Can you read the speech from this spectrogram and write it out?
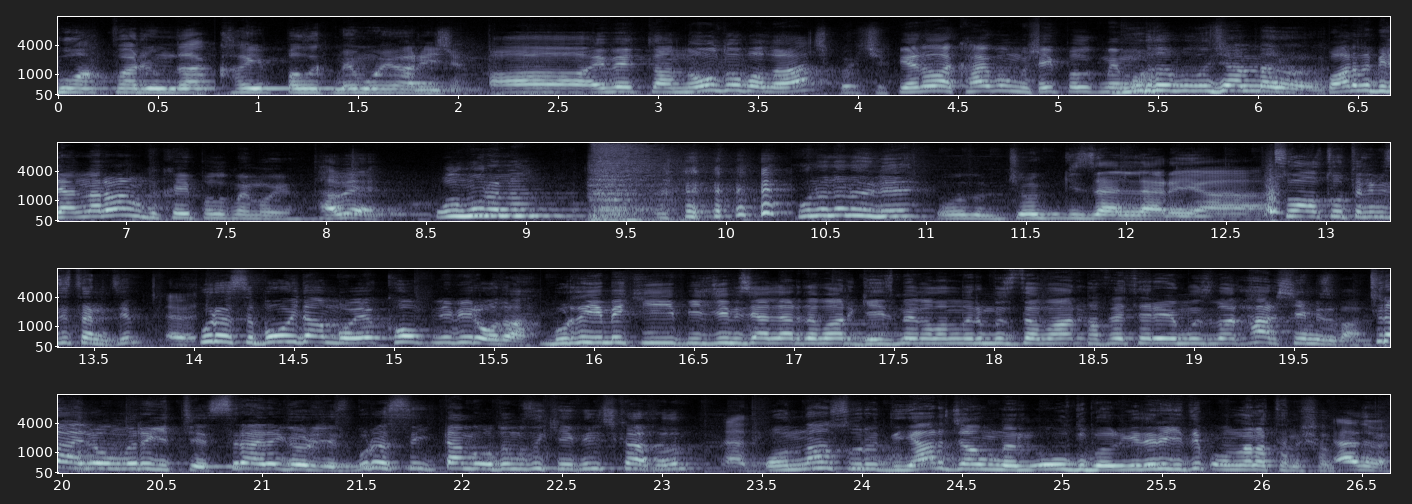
Bu akvaryumda kayıp balık Memo'yu arayacağım. Aa evet lan ne oldu o balığa? bakayım. Bir aralar kaybolmuş kayıp balık memo. Burada bulacağım ben onu. Bu arada bilenler var mıydı kayıp balık memoyu? Tabii. Oğlum o lan? bu ne lan öyle? Oğlum çok güzeller ya. Su altı otelimizi tanıtayım. Evet. Burası boydan boya komple bir oda. Burada yemek yiyebileceğimiz yerler de var, gezme alanlarımız da var, kafeteryamız var, her şeyimiz var. Sırayla onları gideceğiz, sırayla göreceğiz. Burası ilkten bir odamızın keyfini çıkartalım. Hadi. Ondan sonra diğer canlıların olduğu bölgelere gidip onlarla tanışalım. Hadi bak.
